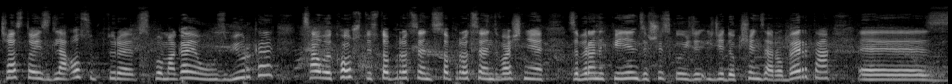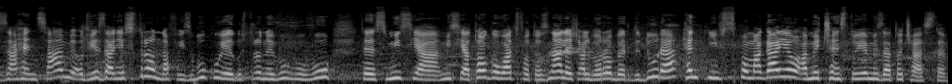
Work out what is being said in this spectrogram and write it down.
ciasto jest dla osób, które wspomagają zbiórkę. Całe koszty 100%, 100% właśnie zebranych pieniędzy, wszystko idzie, idzie do księdza Roberta. E, zachęcamy, odwiedzanie stron na Facebooku, jego strony www. To jest misja, misja Togo, łatwo to znaleźć, albo Robert Dura. Chętni wspomagają, a my częstujemy za to ciastem.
